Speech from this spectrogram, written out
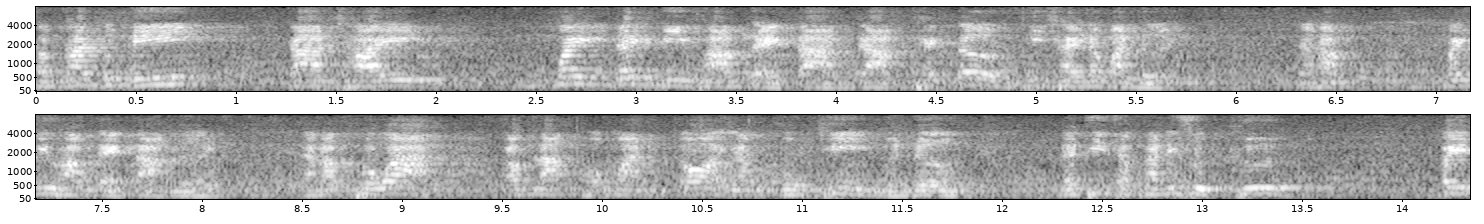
สำคัญตรงนี้การใช้ไม่ได้มีความแตกต่างจากแท็กเตอร์ที่ใช้น้ำมันเลยนะครับ ไม่มีความแตกต่างเลยนะครับ เพราะว่ากำลังของมันก็ยังคงที่เหมือนเดิม และที่สำคัญที่สุดคือเป็น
